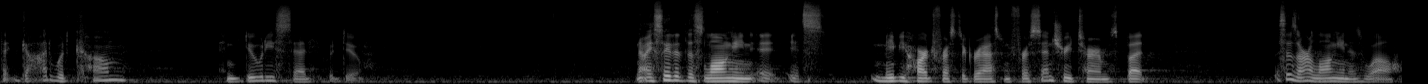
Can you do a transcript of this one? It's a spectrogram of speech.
that God would come and do what he said he would do. Now, I say that this longing, it, it's maybe hard for us to grasp in first century terms, but this is our longing as well.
